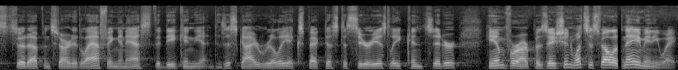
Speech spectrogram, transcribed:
just stood up and started laughing and asked the deacon, yeah, Does this guy really expect us to seriously consider him for our position? What's this fellow's name anyway?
